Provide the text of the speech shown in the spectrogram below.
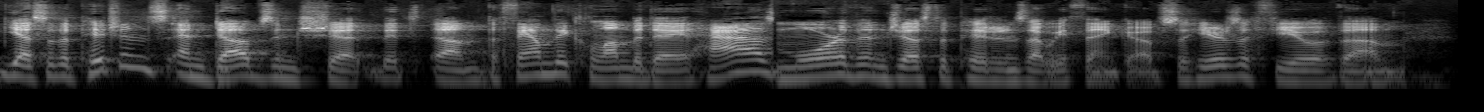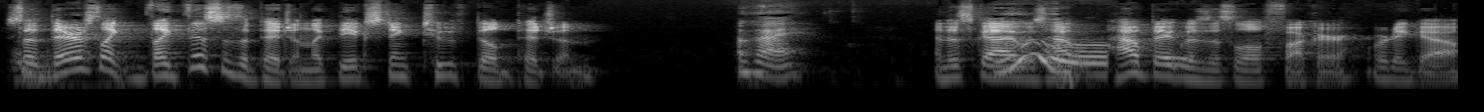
yeah, so the pigeons and doves and shit. It's um the family Columbidae. It has more than just the pigeons that we think of. So here's a few of them. So there's like like this is a pigeon, like the extinct tooth-billed pigeon. Okay. And this guy was how how big was this little fucker? Where'd he go?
